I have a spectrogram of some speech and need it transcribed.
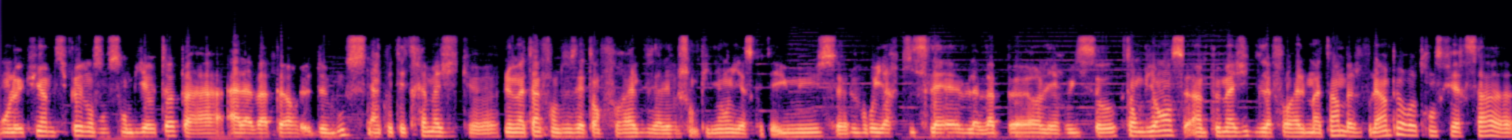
on, le cuit un petit peu dans son, biotope à, la vapeur de, mousse. Il y a un côté très magique. euh, Le matin, quand vous êtes en forêt, que vous allez aux champignons, il y a ce côté humus, euh, le brouillard qui se lève, la vapeur, les ruisseaux. Cette ambiance un peu magique de la forêt le matin, bah, je voulais un peu retranscrire ça euh,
